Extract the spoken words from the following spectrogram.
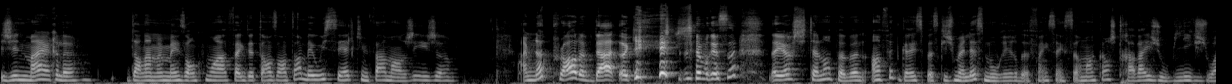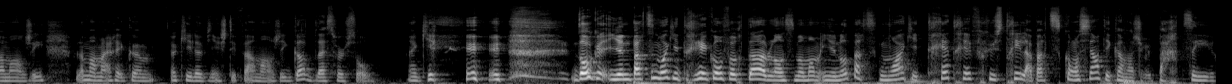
j'ai une mère, là, dans la même maison que moi, fait que de temps en temps, ben oui, c'est elle qui me fait à manger, genre. I'm not proud of that, ok? J'aimerais ça. D'ailleurs, je suis tellement pas bonne. En fait, guys, parce que je me laisse mourir de faim, sincèrement. Quand je travaille, j'oublie que je dois manger. Là, ma mère est comme, ok, là, viens, je t'ai fait à manger. God bless her soul. OK? Donc, il y a une partie de moi qui est très confortable en ce moment, mais il y a une autre partie de moi qui est très, très frustrée. La partie consciente est comme, ah, je veux partir.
